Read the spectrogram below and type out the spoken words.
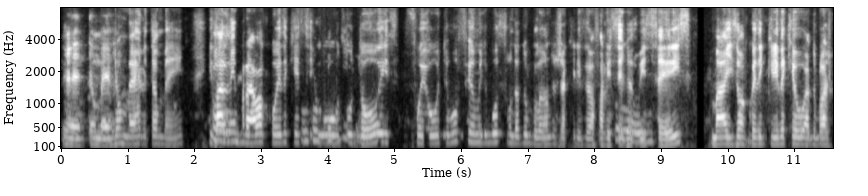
É, tem o Merlin. Tem o Merlin também. E Tem. vale lembrar uma coisa que esse, Então, o tem de 2 foi o último filme do Bussunda dublando, já que ele veio a falecer em Foi. 2006. Mas uma coisa incrível é que o- a dublagem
